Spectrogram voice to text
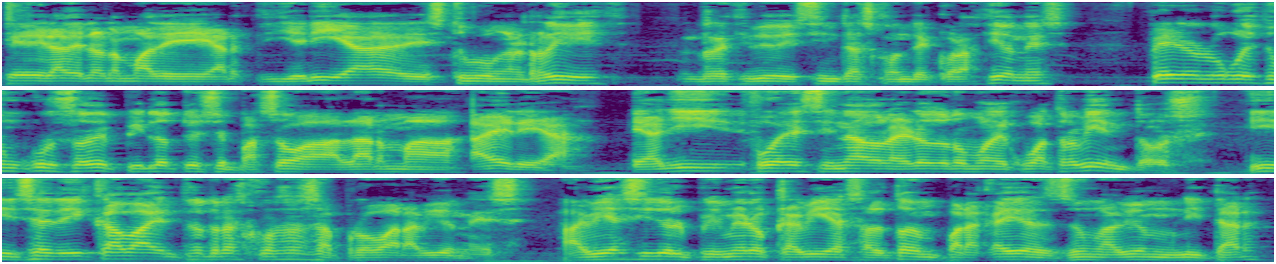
era del arma de artillería, estuvo en el RID, recibió distintas condecoraciones, pero luego hizo un curso de piloto y se pasó al arma aérea. Allí fue destinado al aeródromo de Cuatro Vientos y se dedicaba, entre otras cosas, a probar aviones. Había sido el primero que había saltado en paracaídas desde un avión militar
